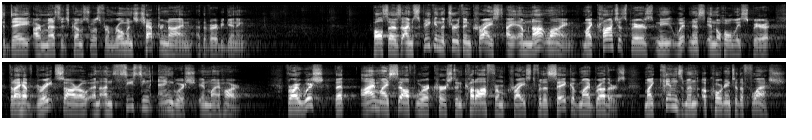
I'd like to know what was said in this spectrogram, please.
Today, our message comes to us from Romans chapter 9 at the very beginning. Paul says, I'm speaking the truth in Christ. I am not lying. My conscience bears me witness in the Holy Spirit that I have great sorrow and unceasing anguish in my heart. For I wish that I myself were accursed and cut off from Christ for the sake of my brothers, my kinsmen according to the flesh.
